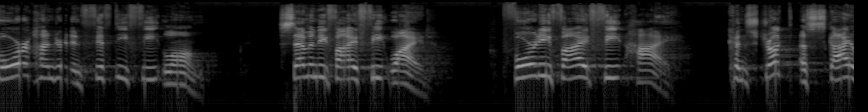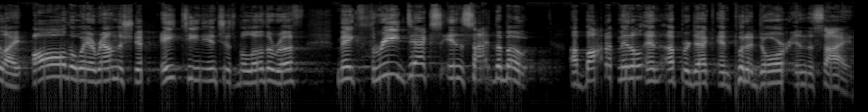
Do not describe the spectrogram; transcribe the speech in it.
450 feet long, 75 feet wide, 45 feet high. Construct a skylight all the way around the ship, 18 inches below the roof. Make three decks inside the boat a bottom, middle, and upper deck, and put a door in the side.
